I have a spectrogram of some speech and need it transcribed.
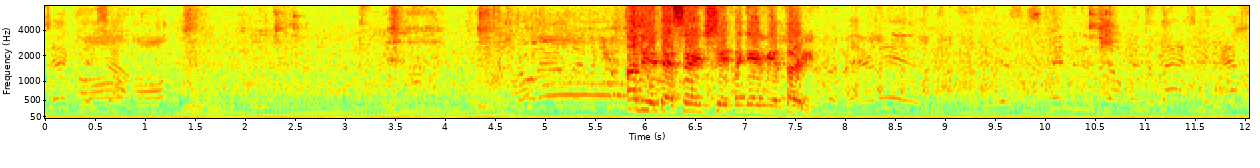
Check this Uh, out. uh, I did that same shit. They gave me a 30. There it is. He's just suspending himself in the basket after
